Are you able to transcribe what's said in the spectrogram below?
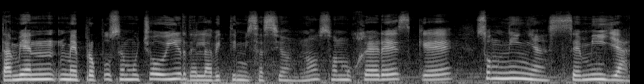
También me propuse mucho huir de la victimización, ¿no? Son mujeres que son niñas, semilla,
